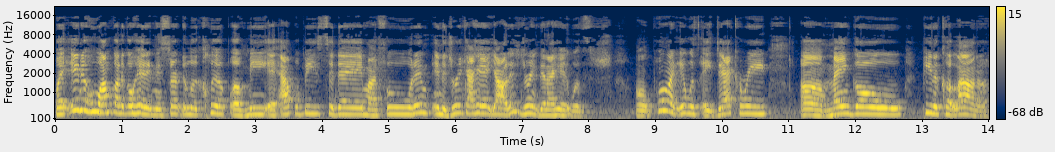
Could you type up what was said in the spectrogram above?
But anywho, I'm going to go ahead and insert the little clip of me at Applebee's today, my food, and, and the drink I had. Y'all, this drink that I had was on point. It was a daiquiri um, mango pina colada.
